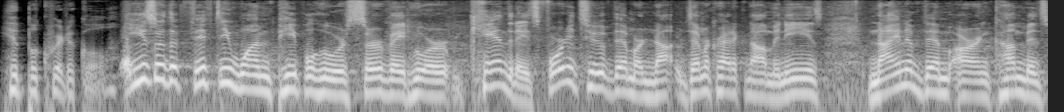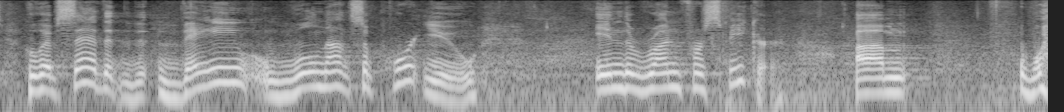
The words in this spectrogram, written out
hypocritical. These are the 51 people who were surveyed who are candidates. 42 of them are not Democratic nominees. Nine of them are incumbents who have said that they will not support you in the run for Speaker. Um, well,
